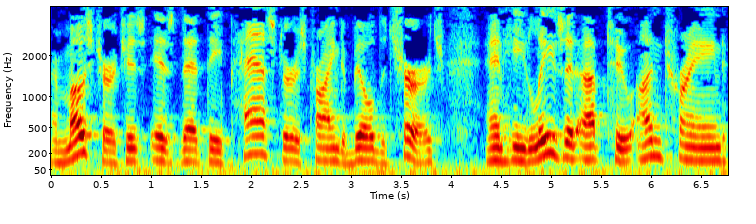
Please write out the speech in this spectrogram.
or most churches, is that the pastor is trying to build the church and he leaves it up to untrained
